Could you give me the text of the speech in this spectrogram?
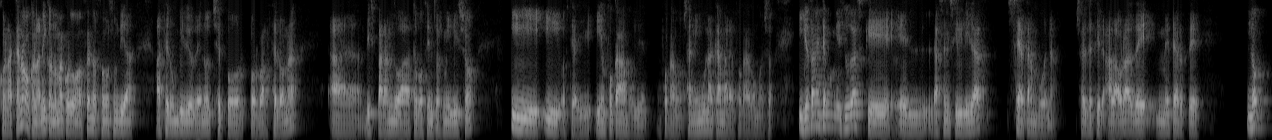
con la Canon o con la Nikon, no me acuerdo cómo fue, nos fuimos un día a hacer un vídeo de noche por, por Barcelona ah, disparando a 200.000 ISO y, y, y, enfocaba muy bien, enfocaba, o sea, ninguna cámara enfocaba como eso. Y yo también tengo mis dudas que la sensibilidad sea tan buena. O sea, es decir, a la hora de meterte, no,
